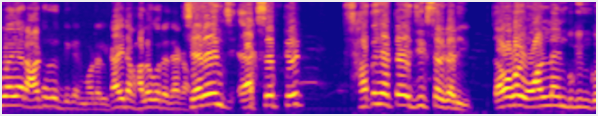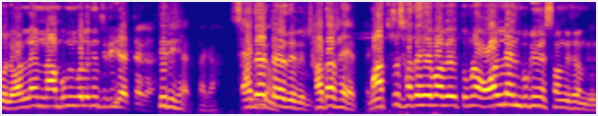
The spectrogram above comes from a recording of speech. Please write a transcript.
দু হাজার আঠারোর দিকের মডেল গাড়িটা ভালো করে দেখা। চ্যালেঞ্জ অ্যাকসেপ্টেড সাতাশ হাজার টাকা জিক্সার গাড়ি। তাও আবার অনলাইন বুকিং করলে। অনলাইন না বুকিং করলে কিন্তু তিরিশ হাজার টাকা। তিরিশ হাজার টাকা। হাজার টাকা দেবে। সাতাশ হাজার মাত্র সাত হাজার পাবে তোমরা অনলাইন বুকিং এর সঙ্গে সঙ্গে।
